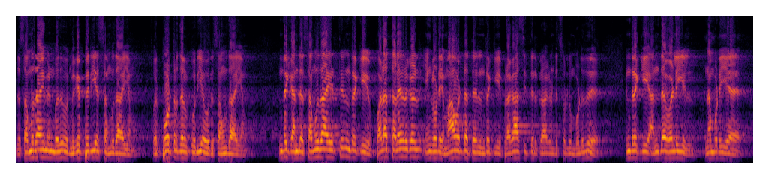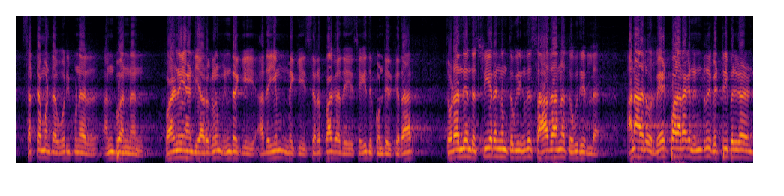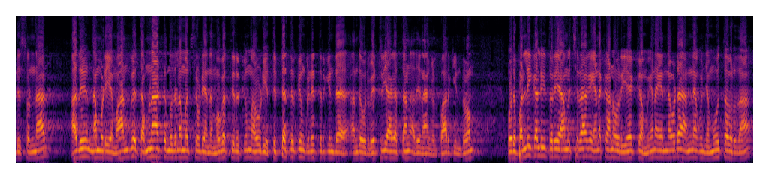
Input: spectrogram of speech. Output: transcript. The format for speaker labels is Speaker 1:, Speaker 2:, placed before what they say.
Speaker 1: இந்த சமுதாயம் என்பது ஒரு மிகப்பெரிய சமுதாயம் ஒரு போற்றுதலுக்குரிய ஒரு சமுதாயம். இன்றைக்கு அந்த சமுதாயத்தில் இன்றைக்கு பல தலைவர்கள் எங்களுடைய மாவட்டத்தில் இன்றைக்கு பிரகாசித்திருக்கிறார்கள் என்று சொல்லும் பொழுது இன்றைக்கு அந்த வழியில் நம்முடைய சட்டமன்ற உறுப்பினர் அன்பு அண்ணன் பழனியாண்டி அவர்களும் இன்றைக்கு அதையும் இன்னைக்கு சிறப்பாக அதை செய்து கொண்டிருக்கிறார். தொடர்ந்து இந்த ஸ்ரீரங்கம் தொகுதிங்கிறது சாதாரண தொகுதி இல்லை ஆனால் அதில் ஒரு வேட்பாளராக நின்று வெற்றி பெறுகிறார் என்று சொன்னால் அது நம்முடைய மாண்பு தமிழ்நாட்டு முதலமைச்சருடைய அந்த முகத்திற்கும் அவருடைய திட்டத்திற்கும் கிடைத்திருக்கின்ற அந்த ஒரு வெற்றியாகத்தான் அதை நாங்கள் பார்க்கின்றோம். ஒரு பள்ளிக்கல்வித்துறை அமைச்சராக எனக்கான ஒரு ஏக்கம். ஏன்னா என்னை விட அண்ணன் கொஞ்சம் மூத்தவர் தான்.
